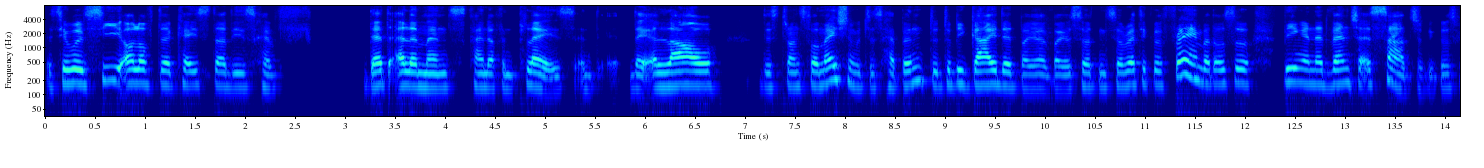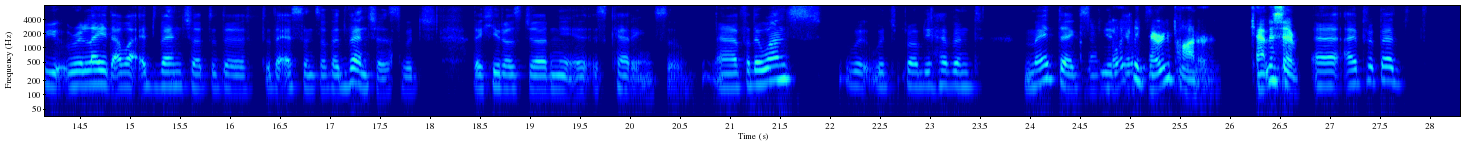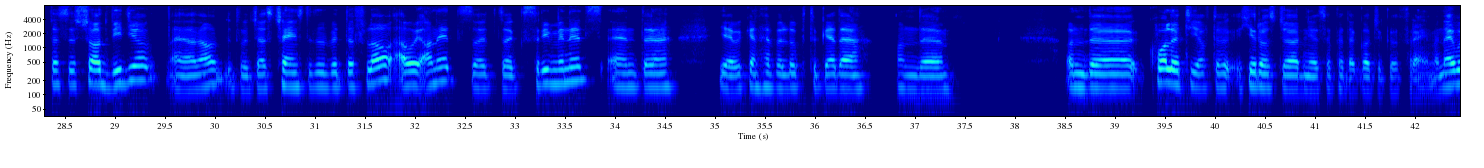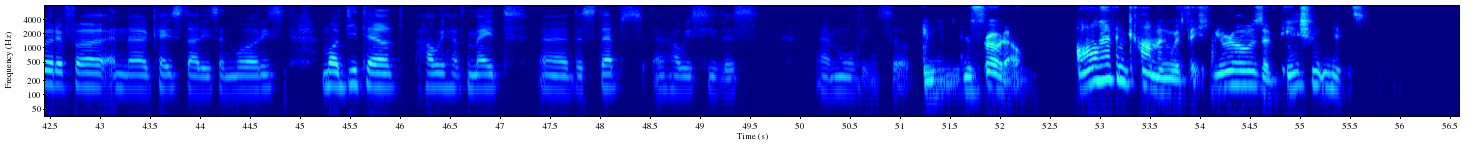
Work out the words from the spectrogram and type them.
as you will see, all of the case studies have that elements kind of in place and they allow this transformation which has happened to, to be guided by a, by a certain theoretical frame, but also being an adventure as such, because we relate our adventure to the to the essence of adventures, which the hero's journey is carrying. So uh, for the ones which probably haven't made the experience. Harry Potter. Everdeen. Uh, I prepared just a short video. I don't know, it will just change a little bit the flow. Are we on it? So it's like three minutes and uh, yeah, we can have a look together on the on the quality of the hero's journey as a pedagogical frame. And I will refer in case studies and more more detailed how we have made uh, the steps and how we see this uh, moving. So and Frodo all have in common with the heroes of ancient myths.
